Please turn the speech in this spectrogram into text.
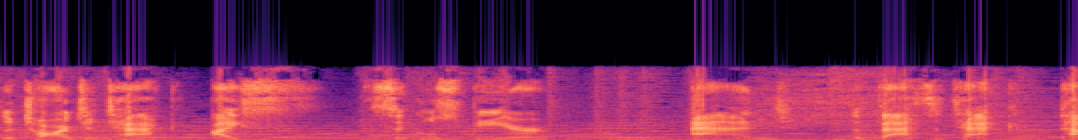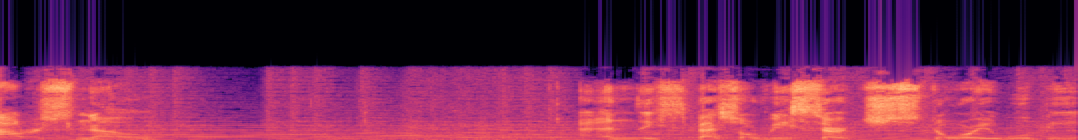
the charge attack Ice Sickle Spear and the fast attack Powder Snow. And the special research story will be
